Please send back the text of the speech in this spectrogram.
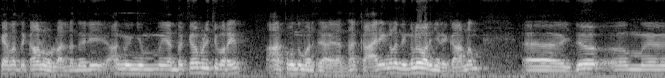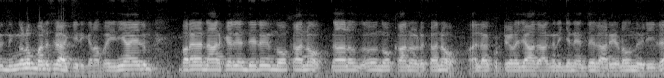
കേരളത്തിൽ കാണുള്ളൂ അല്ലെന്നൊരു അങ്ങും ഇങ്ങും എന്തൊക്കെയോ വിളിച്ച് പറയും. ആർക്കും ഒന്നും മനസ്സിലാകില്ല എന്താ കാര്യങ്ങൾ നിങ്ങൾ പറഞ്ഞിരിക്കും. കാരണം ഇത് നിങ്ങളും മനസ്സിലാക്കിയിരിക്കണം. അപ്പോൾ ഇനിയായാലും പറയാൻ ആർക്കെങ്കിലും എന്തെങ്കിലും നോക്കാനോ നാളെ നോക്കാനോ എടുക്കാനോ അല്ല കുട്ടികളെ ജാത അങ്ങനെ ഇങ്ങനെ എന്തെങ്കിലും അറിയണമെന്ന് വരിയില്ല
